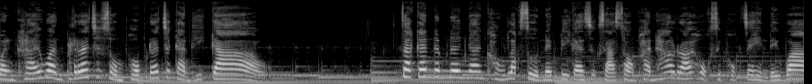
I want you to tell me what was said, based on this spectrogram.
วันคล้ายวันพระราชสมภพรัชกาลที่ 9จากการดำเนินงานของหลักสูตรในปีการศึกษา 2566 จะเห็นได้ว่า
